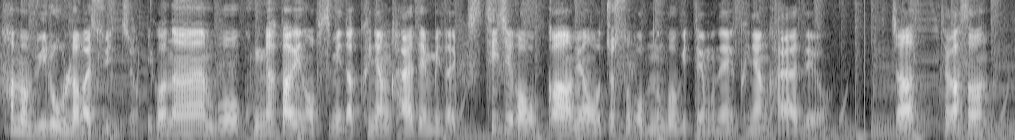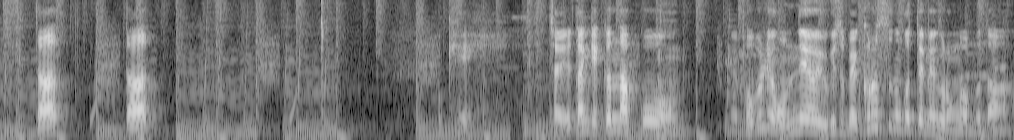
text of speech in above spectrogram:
하면 위로 올라갈 수 있죠. 이거는 뭐 공략 따위는 없습니다. 그냥 가야 됩니다. 스티지가 억가하면 어쩔 수가 없는 거기 때문에 그냥 가야 돼요. 자, 대각선 닷, 닷. 오케이. 자, 1단계 끝났고 네, 버블링 없네요. 여기서 매크로 쓰는 것 때문에 그런가 보다.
